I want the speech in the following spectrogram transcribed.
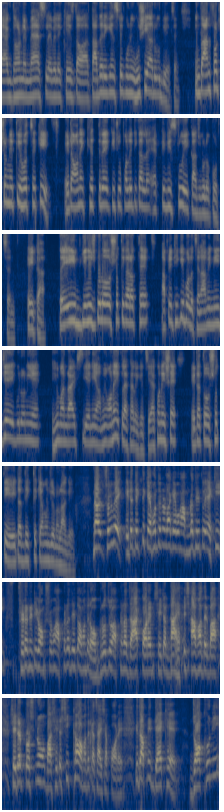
এক ধরনের ম্যাচ লেভেলে কেস দেওয়া, তাদের এগেনস্টে উনি হুঁশিয়ারিও দিয়েছেন। কিন্তু আনফর্চুনেটলি হচ্ছে কি, এটা অনেক ক্ষেত্রে কিছু পলিটিক্যাল অ্যাক্টিভিস্টও এই কাজগুলো করছেন, এইটা। তো এই জিনিসগুলো সত্যিকার অর্থে আপনি ঠিকই বলেছেন, আমি নিজে এগুলো নিয়ে হিউম্যান রাইটস ইয়ে নিয়ে আমি অনেক লেখা লিখেছি। এখন এসে এটা তো সত্যি এটা দেখতে কেমন যেন লাগে। না, শফিক ভাই, এটা দেখতে কেমন যেন লাগে এবং আমরা যেহেতু একই ফ্রেটার্নিটির অংশ এবং আপনারা যেহেতু আমাদের অগ্রজ, আপনারা যা করেন সেটা দায় আসে আমাদের বা সেটার প্রশ্ন বা সেটা শিক্ষাও আমাদের কাছে আসা পড়ে। কিন্তু আপনি দেখেন, যখনই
